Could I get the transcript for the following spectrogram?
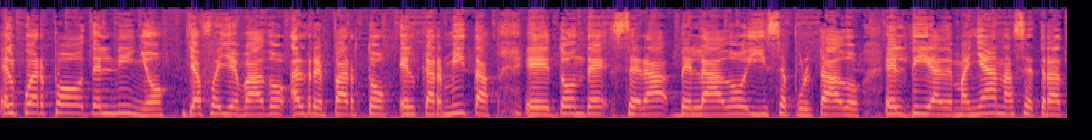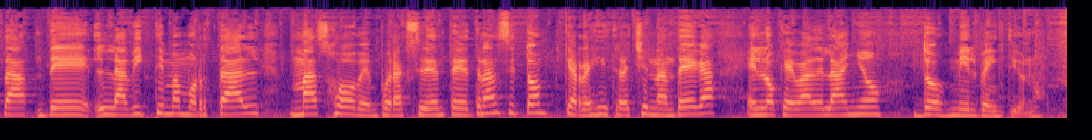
El cuerpo del niño ya fue llevado al reparto El Carmita, eh, donde será velado y sepultado el día de mañana. Se trata de la víctima mortal más joven por accidente de tránsito que registra Chinandega en lo que va del año 2021.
